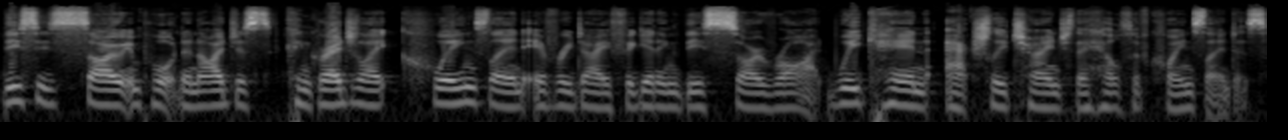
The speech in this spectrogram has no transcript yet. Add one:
This is so important. And I just congratulate Queensland every day for getting this so right. We can actually change the health of Queensland Queenslanders.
